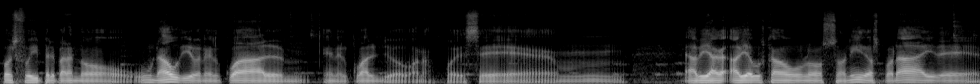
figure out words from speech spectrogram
pues fui preparando un audio en el cual, en el cual yo, bueno, pues había, había buscado unos sonidos por ahí de,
